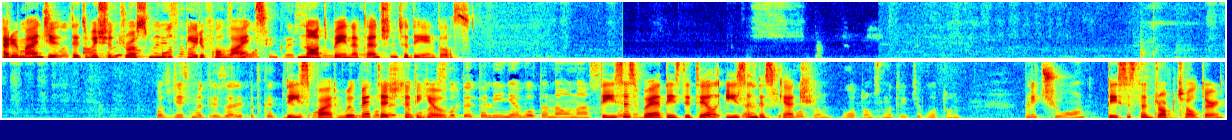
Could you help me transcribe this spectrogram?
I remind you that we should draw smooth, beautiful lines, not paying attention to the angles. This part will be attached to the yoke. This is where this detail is in the sketch. This is the drop shoulder.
